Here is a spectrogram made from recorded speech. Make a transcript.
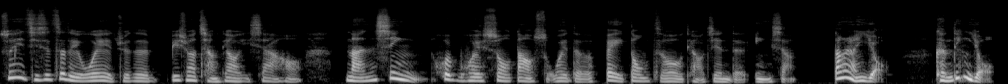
所以，其实这里我也觉得必须要强调一下哈，男性会不会受到所谓的被动择偶条件的影响？当然有，肯定有。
